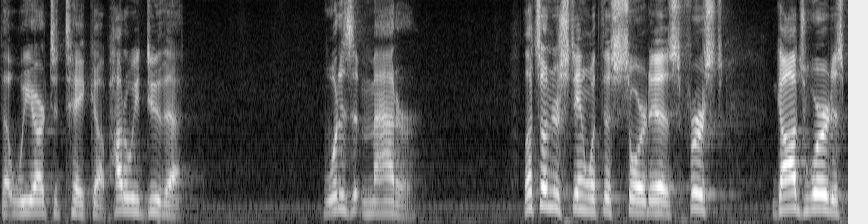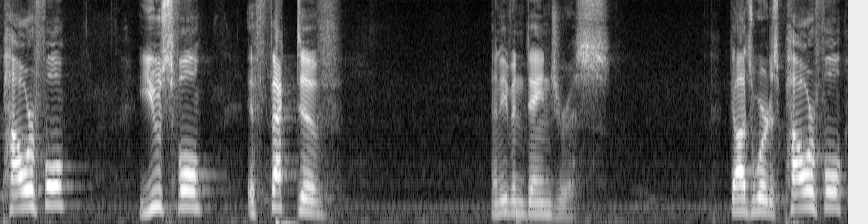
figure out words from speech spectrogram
that we are to take up. How do we do that? What does it matter? Let's understand what this sword is. First, God's word is powerful, useful, effective, and even dangerous. God's word is powerful,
